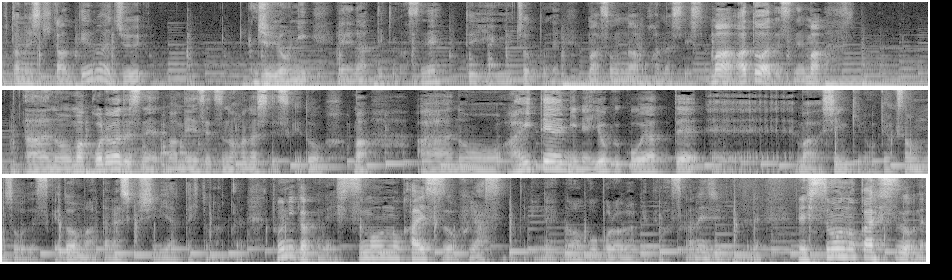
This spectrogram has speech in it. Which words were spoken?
お試し期間っていうのは重重要になってきますねっていうちょっとねまあそんなお話でした。まああとはですねまああのまあこれはですね、まあ、面接の話ですけどまああの相手にねよくこうやって、えー、まあ、新規のお客様もそうですけど、まあ、新しく知り合った人なんかねとにかくね質問の回数を増やすっていうねのを心がけてますかね自分でね。で質問の回数をね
